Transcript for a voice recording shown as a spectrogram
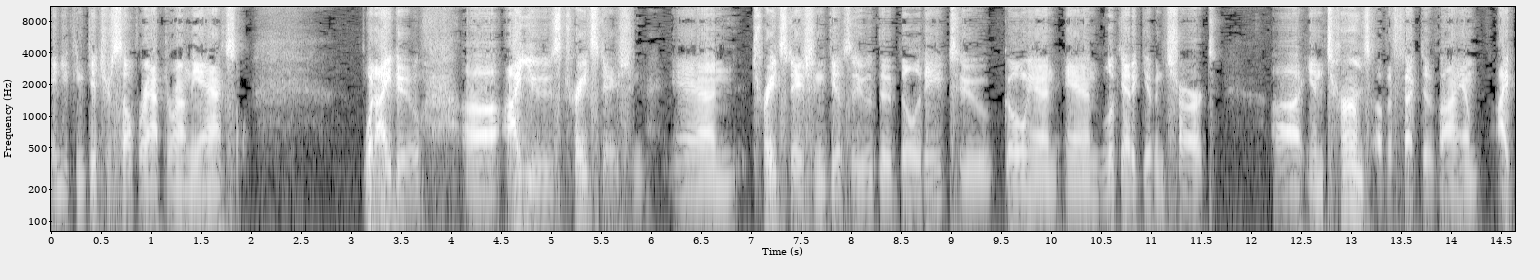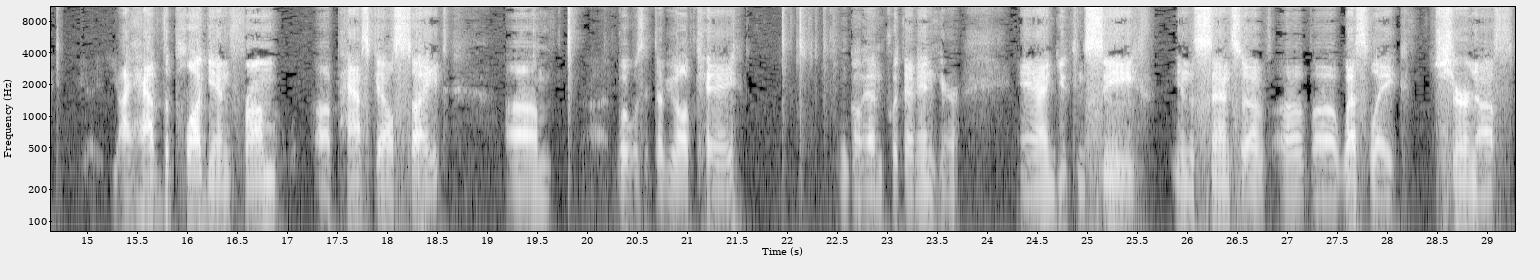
and you can get yourself wrapped around the axle. What I do, uh, I use TradeStation, and TradeStation gives you the ability to go in and look at a given chart. Uh, in terms of effective volume, I, I have the plugin from uh, Pascal's site. Um, what was it, WLK? We'll go ahead and put that in here. And you can see in the sense of, of uh, Westlake, sure enough,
